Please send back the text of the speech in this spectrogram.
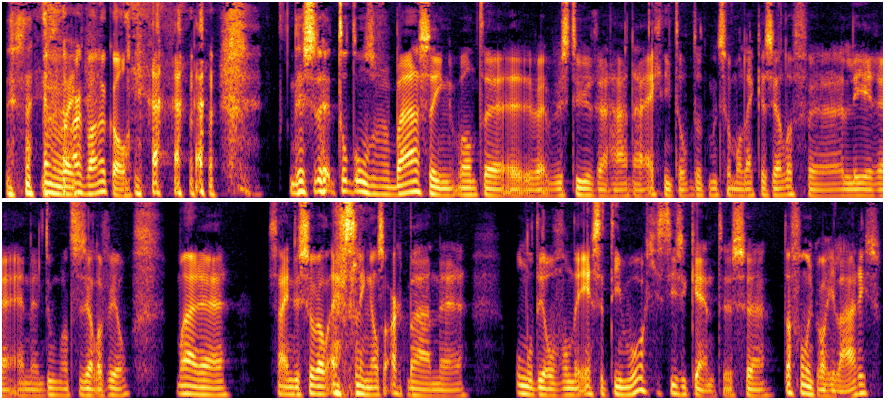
Wij- Achtbaan ook al. Dus eh, tot onze verbazing, want eh, we sturen haar daar echt niet op. Dat moet ze allemaal lekker zelf eh, leren en doen wat ze zelf wil. Maar zijn dus zowel Efteling als achtbaan onderdeel van de eerste tien woordjes die ze kent. Dus dat vond ik wel hilarisch.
